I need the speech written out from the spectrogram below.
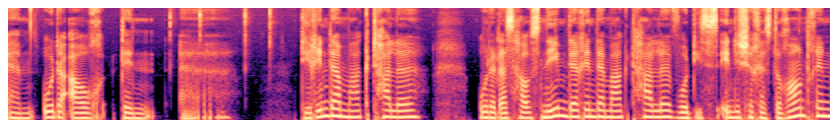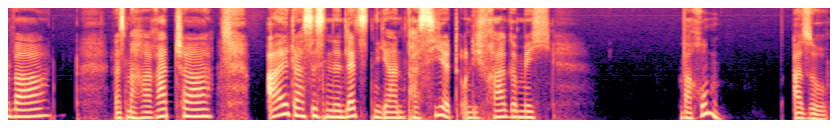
Ähm, oder auch den, äh, die Rindermarkthalle oder das Haus neben der Rindermarkthalle, wo dieses indische Restaurant drin war, das Maharaja. All das ist in den letzten Jahren passiert und ich frage mich, warum? Also,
